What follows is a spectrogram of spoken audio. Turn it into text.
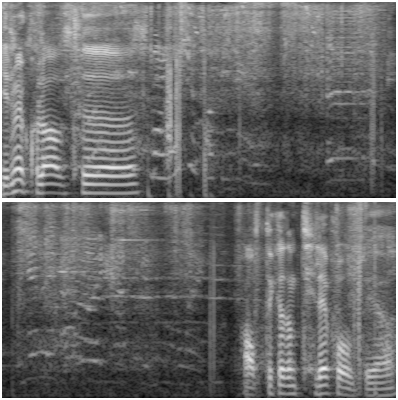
20 kule altı. Alttaki adam telef oldu ya.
